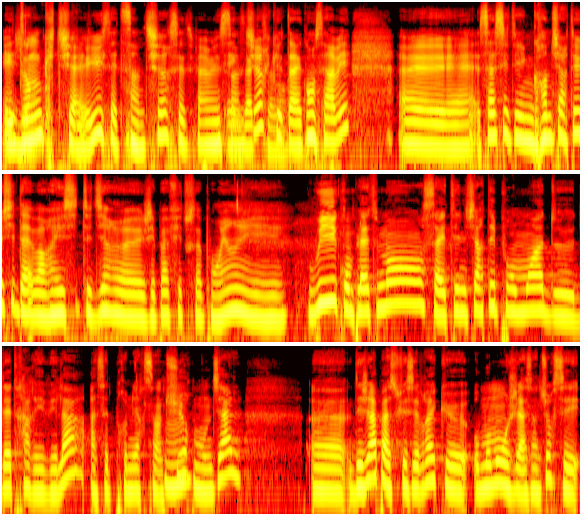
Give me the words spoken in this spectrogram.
Et, donc, tu as eu cette ceinture, cette fameuse ceinture que tu as conservée. Euh, ça, c'était une grande fierté aussi d'avoir réussi à te dire euh, j'ai pas fait tout ça pour rien. Et... Oui, complètement. Ça a été une fierté pour moi d'être arrivée là, à cette première ceinture mmh. mondiale. Euh, déjà parce que c'est vrai qu'au moment où j'ai la ceinture, c'est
